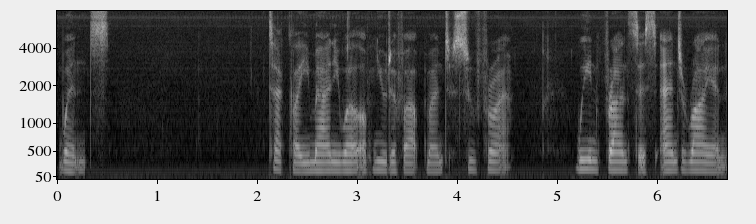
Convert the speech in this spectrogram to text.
Wentz. Tekla Emmanuel of New Development, Soufriere, Wayne Francis and Ryan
